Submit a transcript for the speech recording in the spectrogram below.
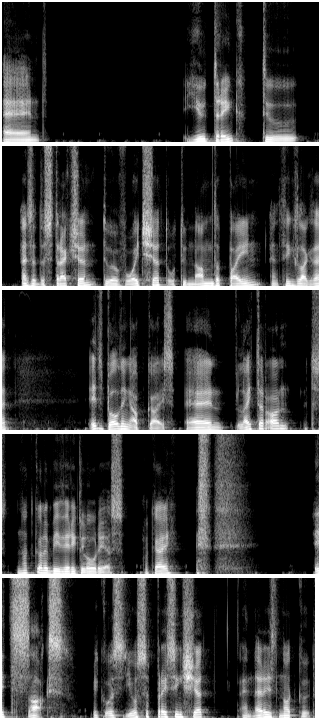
and you drink to as a distraction to avoid shit or to numb the pain and things like that, it's building up, guys. And later on, it's not going to be very glorious. Okay. it sucks because you're suppressing shit and that is not good.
